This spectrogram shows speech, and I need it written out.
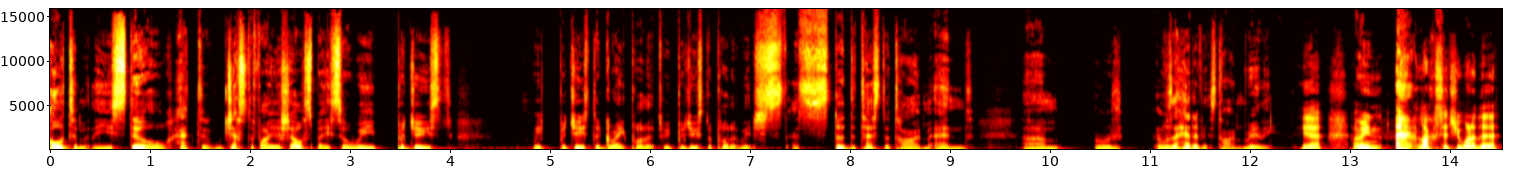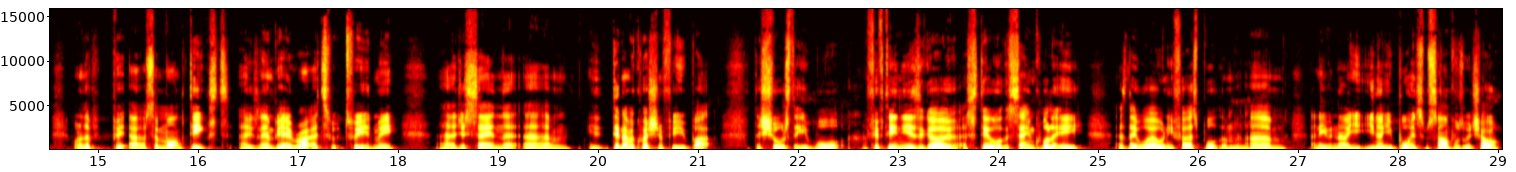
ultimately you still had to justify your shelf space. So we produced we produced a great product. We produced a product which has stood the test of time and um, it was it was ahead of its time, really. Yeah, I mean, like I said to you, one of the one of the uh, so Mark Deeks, who's an NBA writer, t- tweeted me uh, just saying that um, he didn't have a question for you, but the shorts that he bought 15 years ago are still the same quality as they were when he first bought them. Mm. Um, and even now, you, you know, you bought in some samples, which I'll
